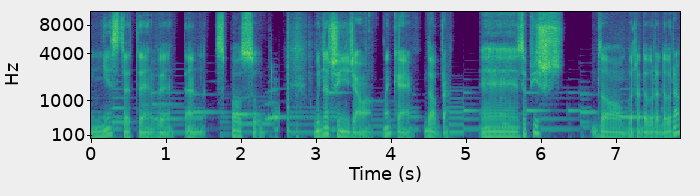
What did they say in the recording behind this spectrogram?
niestety w ten sposób, bo inaczej nie działa. Okej, dobra. E, zapisz. Dobra, dobra, dobra.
